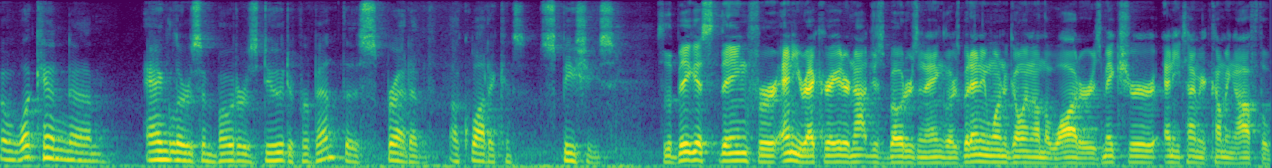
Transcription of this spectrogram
What can um, anglers and boaters do to prevent the spread of aquatic species? So the biggest thing for any recreator, not just boaters and anglers, but anyone going on the water, is make sure anytime you're coming off the,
